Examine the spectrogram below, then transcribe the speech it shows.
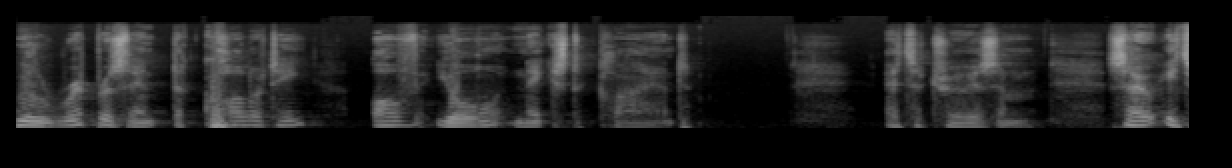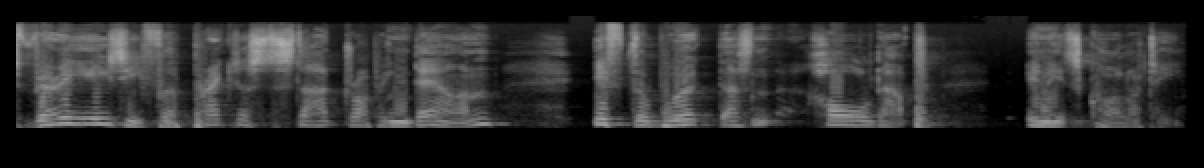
will represent the quality of your next client. That's a truism. So it's very easy for practice to start dropping down if the work doesn't hold up in its quality.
